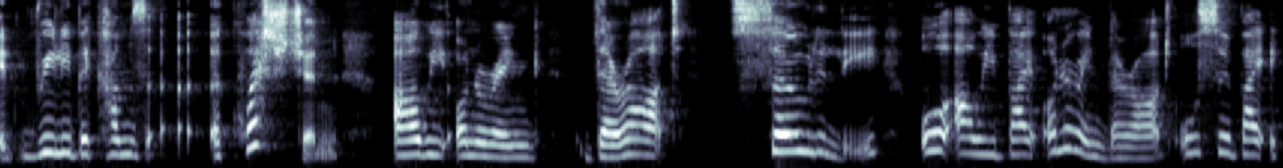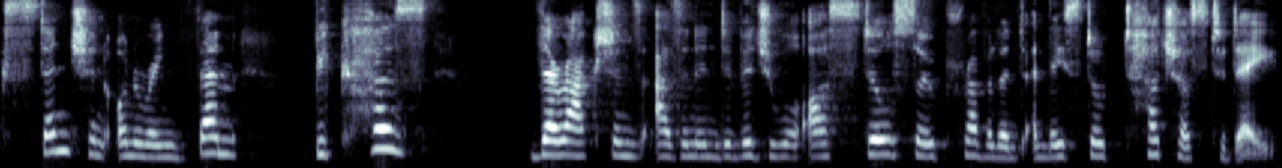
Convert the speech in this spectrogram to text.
It really becomes a question are we honoring their art solely, or are we, by honoring their art, also by extension honoring them because their actions as an individual are still so prevalent and they still touch us today?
